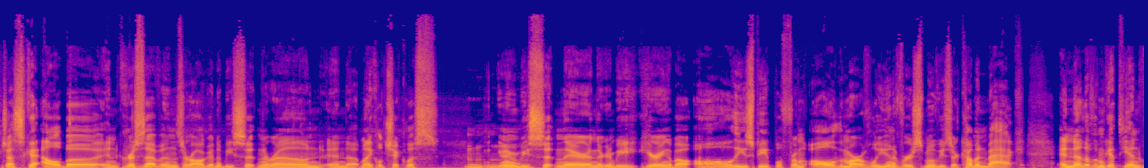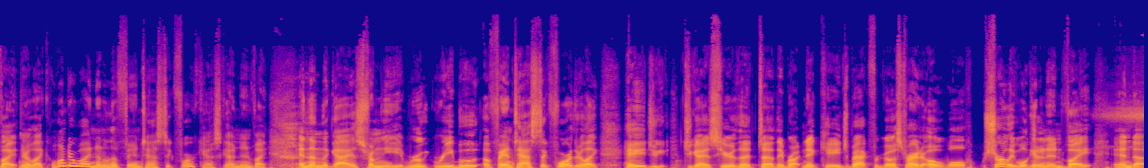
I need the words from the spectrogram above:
Jessica Alba and Chris Evans are all going to be sitting around, and uh, Michael Chiklis. You're going to be sitting there, and they're going to be hearing about all these people from all the Marvel Universe movies are coming back, and none of them get the invite. And they're like, I wonder why none of the Fantastic Four cast got an invite. And then the guys from the re- reboot of Fantastic Four, they're like, Hey, did you, did you guys hear that uh, they brought Nick Cage back for Ghost Rider? Oh, well, surely we'll get an invite. And uh,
